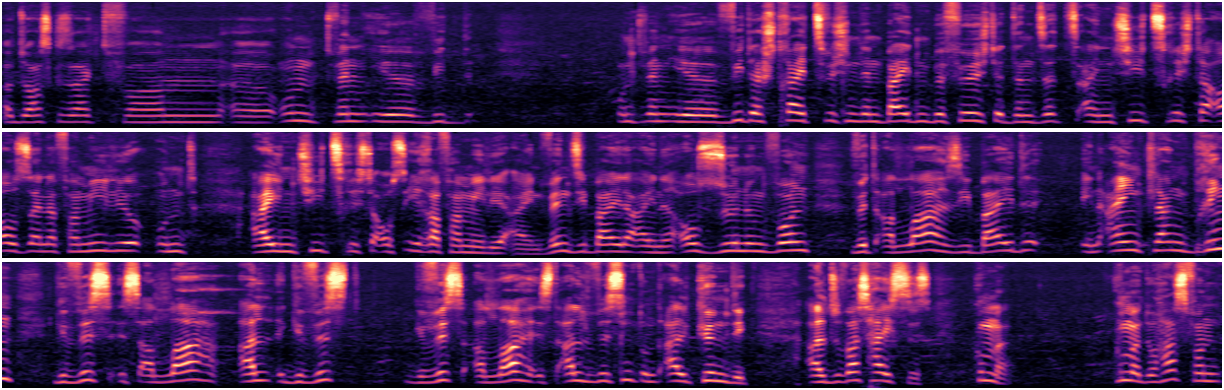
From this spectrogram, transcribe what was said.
Also du hast gesagt von, äh, und wenn ihr und wenn ihr Widerstreit zwischen den beiden befürchtet, dann setzt einen Schiedsrichter aus seiner Familie und einen Schiedsrichter aus ihrer Familie ein. Wenn sie beide eine Aussöhnung wollen, wird Allah sie beide in Einklang bringen. Gewiss ist Allah all, gewiss, gewiss Allah ist allwissend und allkündig. Also was heißt es? Guck mal, guck mal, du hast von,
